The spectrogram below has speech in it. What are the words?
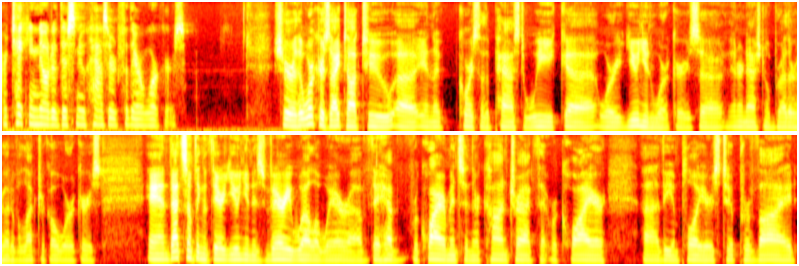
are taking note of this new hazard for their workers? Sure. The workers I talked to uh, in the course of the past week uh, were union workers, uh, International Brotherhood of Electrical Workers. And that's something that their union is very well aware of. They have requirements in their contract that require uh, the employers to provide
